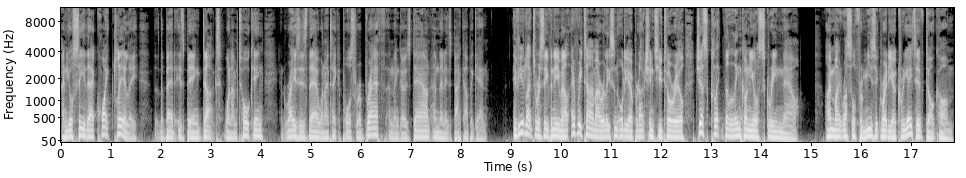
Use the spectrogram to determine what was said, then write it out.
and you'll see there quite clearly that the bed is being ducked when I'm talking. It raises there when I take a pause for a breath, and then goes down, and then it's back up again. If you'd like to receive an email every time I release an audio production tutorial, just click the link on your screen now. I'm Mike Russell from musicradiocreative.com.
